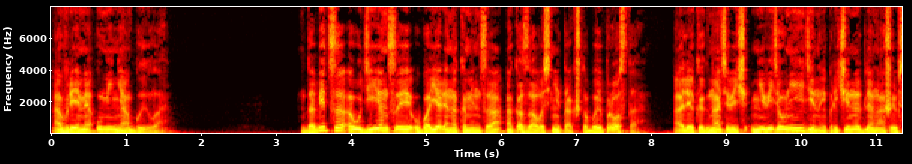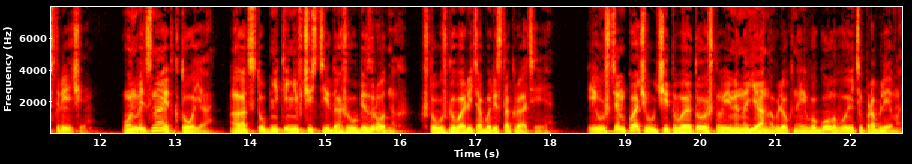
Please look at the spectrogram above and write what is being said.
а время у меня было. Добиться аудиенции у боярина Каменца оказалось не так, чтобы и просто. Олег Игнатьевич не видел ни единой причины для нашей встречи. Он ведь знает, кто я, а отступники не в чести даже у безродных, что уж говорить об аристократии. И уж тем паче, учитывая то, что именно я навлек на его голову эти проблемы.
